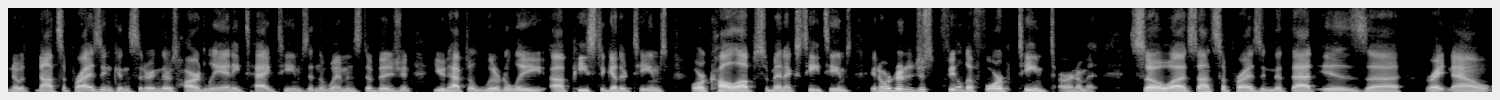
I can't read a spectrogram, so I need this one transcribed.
No, not surprising considering there's hardly any tag teams in the women's division. You'd have to literally uh, piece together teams or call up some NXT teams in order to just field a four team tournament. So uh, it's not surprising that that is uh, right now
